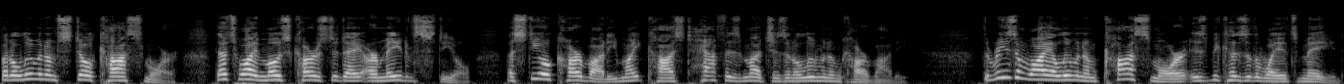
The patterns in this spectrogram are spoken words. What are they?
but aluminum still costs more. That's why most cars today are made of steel. A steel car body might cost half as much as an aluminum car body. The reason why aluminum costs more is because of the way it's made.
